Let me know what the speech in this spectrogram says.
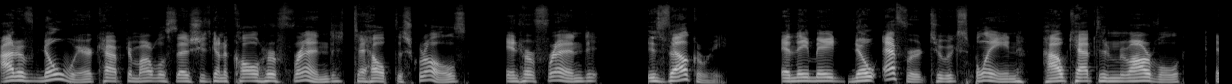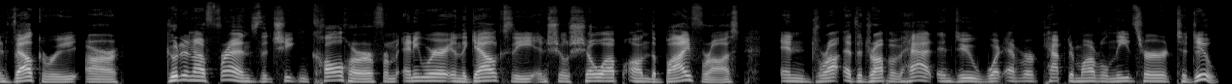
out of nowhere Captain Marvel says she's going to call her friend to help the Skrulls and her friend is Valkyrie. And they made no effort to explain how Captain Marvel and Valkyrie are good enough friends that she can call her from anywhere in the galaxy and she'll show up on the Bifrost and drop at the drop of a hat and do whatever Captain Marvel needs her to do.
